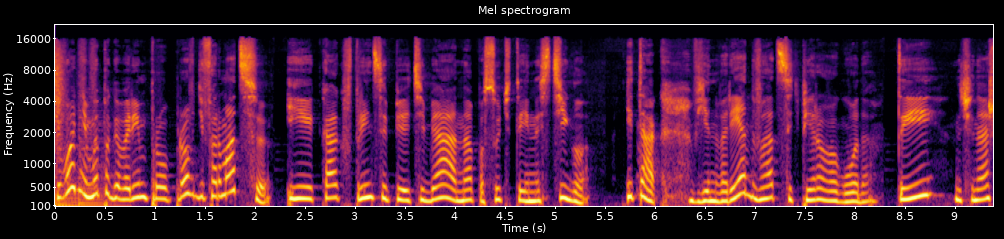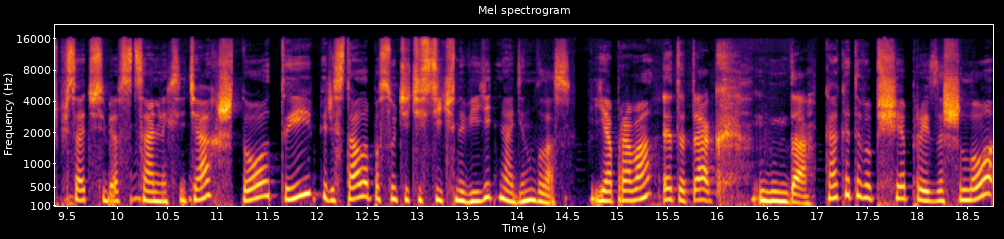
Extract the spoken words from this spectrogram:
Сегодня мы поговорим про профдеформацию и как, в принципе, тебя она, по сути-то, и настигла. Итак, в январе 2021 года ты начинаешь писать у себя в социальных сетях, что ты перестала, по сути, частично видеть на один глаз. Я права? Это так, да. Как это вообще произошло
